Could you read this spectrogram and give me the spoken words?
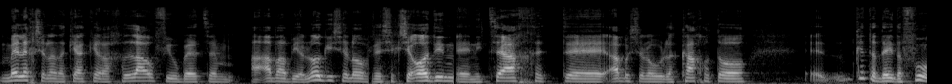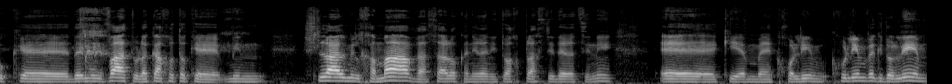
שהמלך של ענקי הקרח לאופי הוא בעצם האבא הביולוגי שלו, ושכשאודין uh, ניצח את uh, אבא שלו הוא לקח אותו, uh, קטע די דפוק, uh, די מעוות, הוא לקח אותו כמין שלל מלחמה ועשה לו כנראה ניתוח פלסטי די רציני. אה, כי הם אה, כחולים, כחולים וגדולים.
